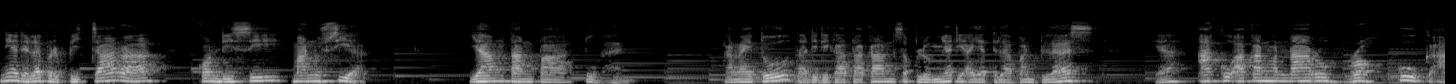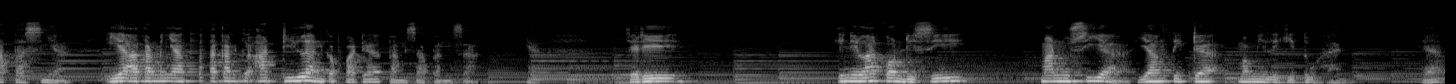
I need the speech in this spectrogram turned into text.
Ini adalah berbicara kondisi manusia yang tanpa Tuhan. Karena itu tadi dikatakan sebelumnya di ayat 18 ya, aku akan menaruh rohku ke atasnya. Ia akan menyatakan keadilan kepada bangsa-bangsa. Ya. Jadi inilah kondisi manusia yang tidak memiliki Tuhan. Ya.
